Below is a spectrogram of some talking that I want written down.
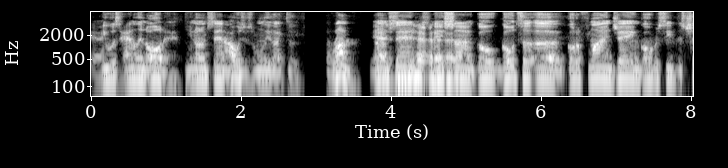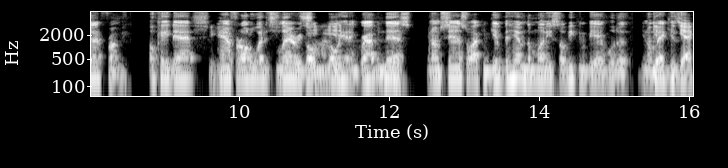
Yeah. He was handling all that. You know what I'm saying? I was just only like the the runner. You know Yeah, what I'm just- saying? hey son, go go to uh go to Flying J and go receive this check from me. Okay, dad. Shit. Hanford all the way to Larry. Go Shit. go ahead and grabbing this. You know what I'm saying? So I can give to him the money so he can be able to, you know, Get- make his yeah,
